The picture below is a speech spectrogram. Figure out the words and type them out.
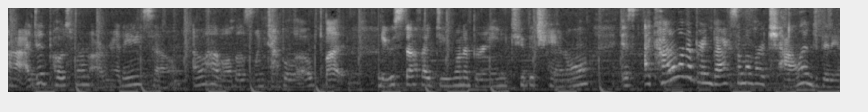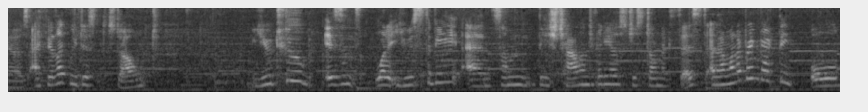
Uh, I did post one already, so I will have all those linked down below. But new stuff I do want to bring to the channel is I kind of want to bring back some of our challenge videos. I feel like we just don't. YouTube isn't what it used to be and some of these challenge videos just don't exist and I want to bring back the old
